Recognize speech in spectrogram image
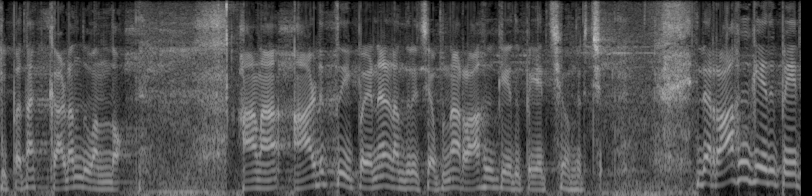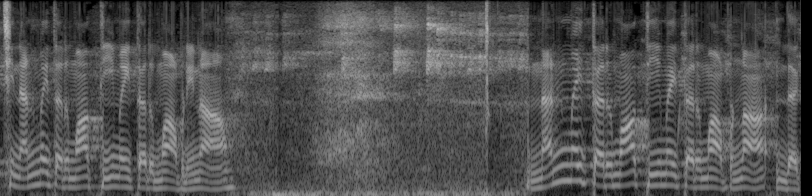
இப்போ தான் கடந்து வந்தோம். ஆனால் அடுத்து இப்போ என்ன நடந்துருச்சு அப்படின்னா ராகு கேது பயிற்சி வந்துருச்சு. இந்த ராகு கேது பயிற்சி நன்மை தருமா தீமை தருமா அப்படின்னா நன்மை தருமா தீமை தருமா அப்படின்னா இந்த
